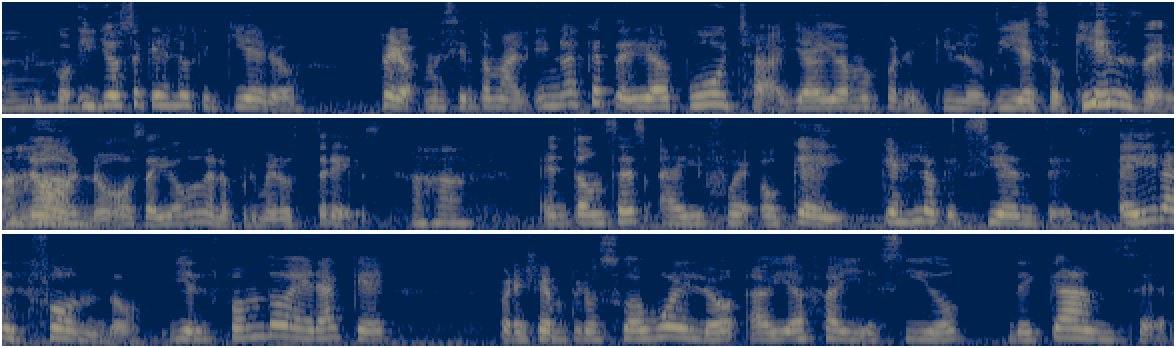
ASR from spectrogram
Ah. explico? Y yo sé qué es lo que quiero, pero me siento mal. Y no es que te diga, pucha, ya íbamos por el kilo 10 o 15. Ajá. No, no, o sea, íbamos en los primeros tres. Ajá. Entonces ahí fue, ok, ¿qué es lo que sientes? E ir al fondo. Y el fondo era que, por ejemplo, su abuelo había fallecido de cáncer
